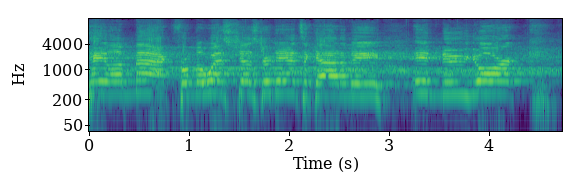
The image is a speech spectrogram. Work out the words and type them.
Kayla Mack from the Westchester Dance Academy in New York.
